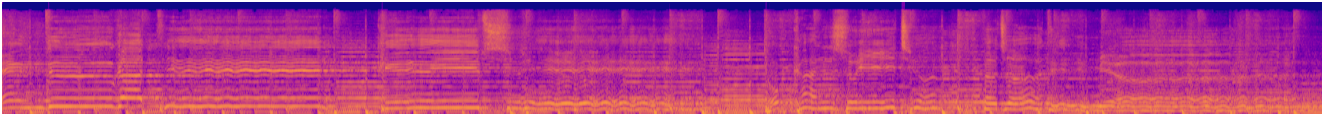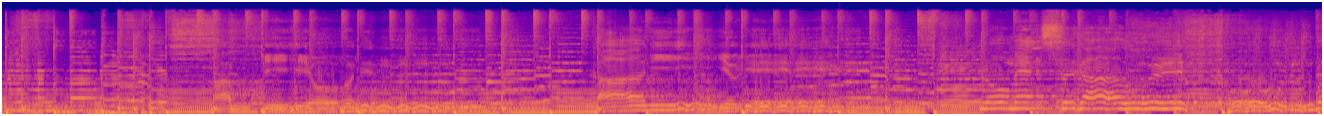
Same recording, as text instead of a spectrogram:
앵두 같은 그 입술에 독한 술이 젖어들면 밤 비 오는 간이역에 로맨스가 울고 온다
